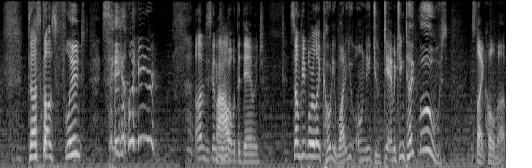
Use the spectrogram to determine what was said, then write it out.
Dusclops flinched. See you later. I'm just gonna Wow. keep up with the damage. Some people are like, Cody, why do you only do damaging type moves? It's like, hold up.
